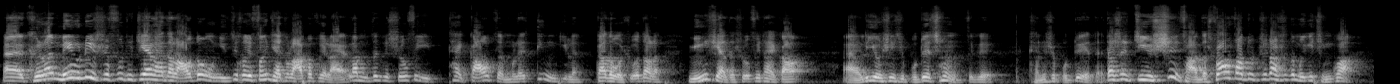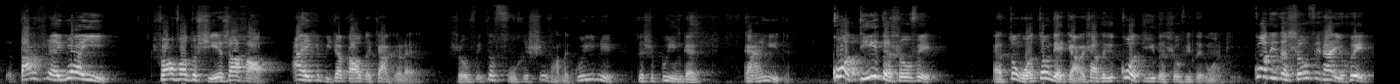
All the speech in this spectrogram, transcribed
哎，可能没有律师付出艰难的劳动，你最后一分钱都拿不回来。那么这个收费太高，怎么来定义呢？刚才我说到了，明显的收费太高，哎，利用信息不对称，这个肯定是不对的。但是基于市场的双方都知道是这么一个情况，当事人愿意，双方都协商好，按一个比较高的价格来收费，这符合市场的规律，这是不应该干预的。过低的收费，哎，重我重点讲一下这个过低的收费这个问题。过低的收费它也会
